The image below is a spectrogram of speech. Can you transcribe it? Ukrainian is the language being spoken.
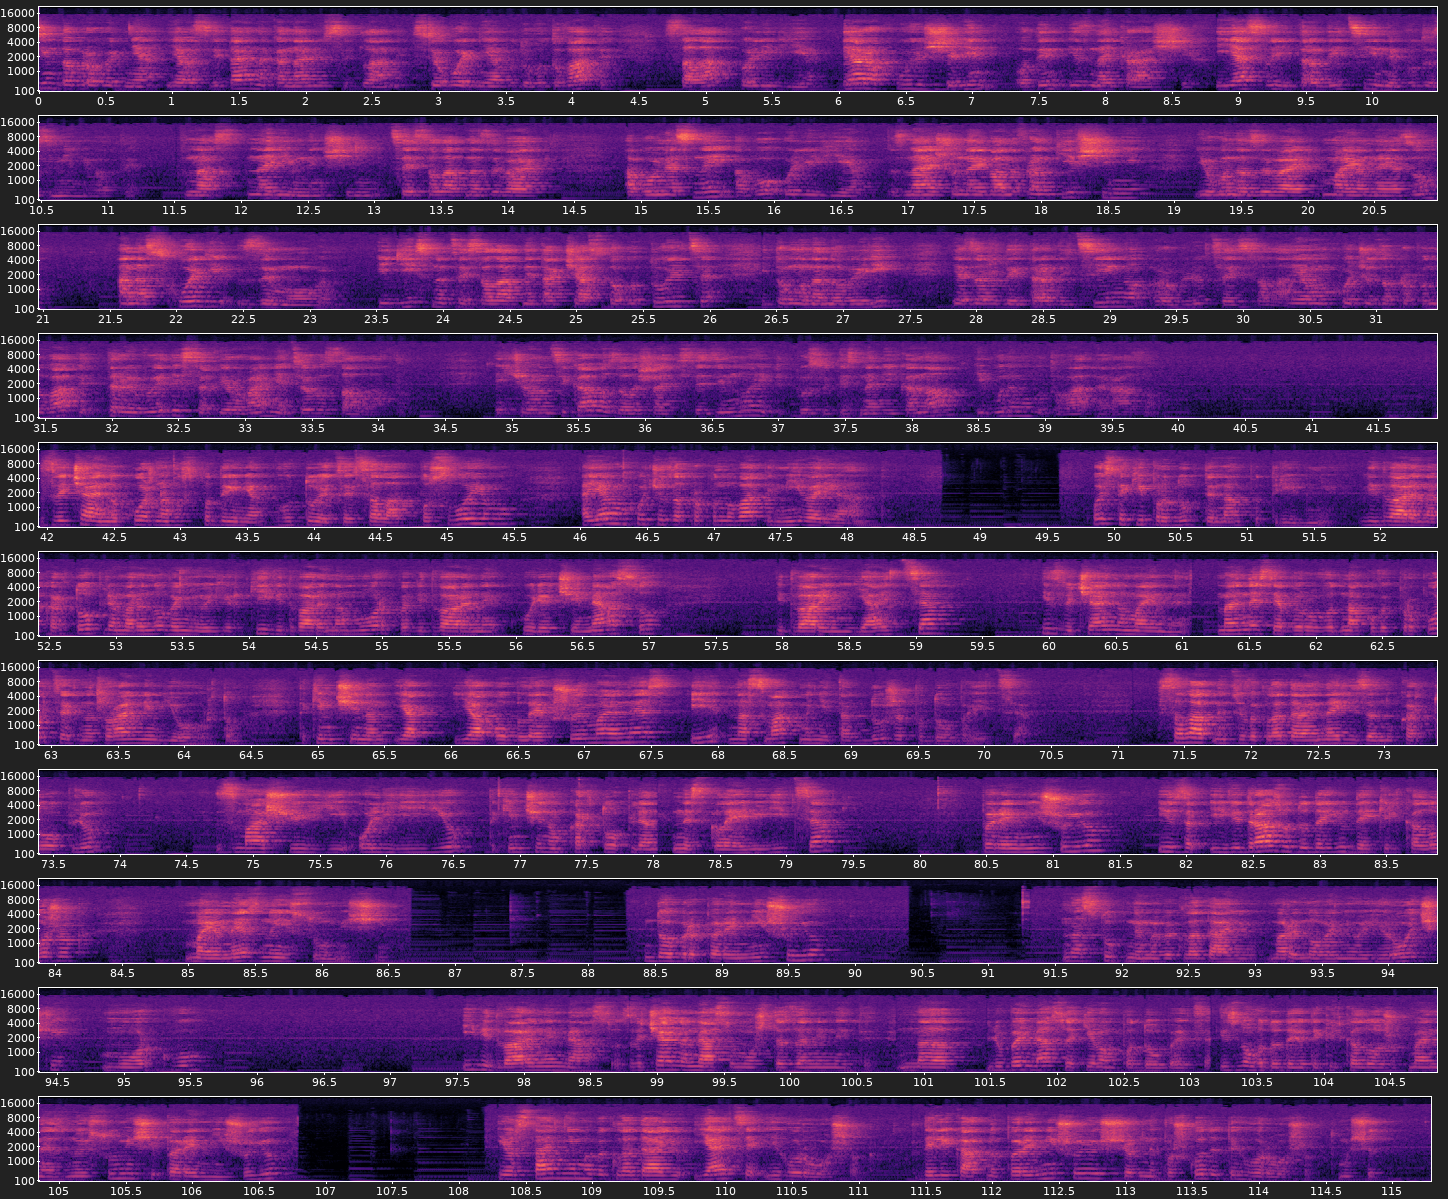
Усім доброго дня! Я вас вітаю на каналі Світлани. Сьогодні я буду готувати салат олів'є. Я рахую, що він один із найкращих. І я свої традиції не буду змінювати. В нас на Рівненщині цей салат називають або м'ясний, або олів'є. Знаю, що на Івано-Франківщині його називають майонезом, а на сході зимовим. І дійсно цей салат не так часто готується, і тому на Новий рік я завжди традиційно роблю цей салат. Я вам хочу запропонувати три види сервірування цього салату. Якщо вам цікаво, залишайтеся зі мною, підписуйтесь на мій канал і будемо готувати разом. Звичайно, кожна господиня готує цей салат по-своєму, а я вам хочу запропонувати мій варіант. Ось такі продукти нам потрібні: відварена картопля, мариновані огірки, відварена морква, відварене куряче м'ясо, відварені яйця і, звичайно, майонез. Майонез я беру в однакових пропорціях з натуральним йогуртом. Таким чином, як я облегшую майонез, і на смак мені так дуже подобається. В салатницю викладаю нарізану картоплю, змащую її олією, таким чином картопля не склеюється, перемішую і відразу додаю декілька ложок майонезної суміші. Добре перемішую. Наступними викладаю мариновані огірочки, моркву і відварене м'ясо. Звичайно, м'ясо можете замінити на любе м'ясо, яке вам подобається. І знову додаю декілька ложок майонезної суміші, перемішую. І останніми викладаю яйця і горошок. Делікатно перемішую, щоб не пошкодити горошок, тому що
